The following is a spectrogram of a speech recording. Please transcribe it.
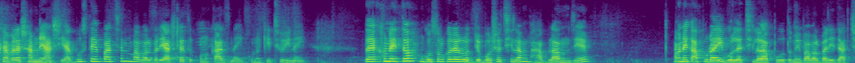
ক্যামেরার সামনে আসি। আর বুঝতেই পারছেন, বাবার বাড়ি আসলে তো কোনো কাজ নাই, কোনো কিছুই নাই। তো এখন এই তো গোসল করে রোদ্রে বসেছিলাম, ভাবলাম যে অনেক আপুরাই বলেছিল, আপু, তুমি বাবার বাড়ি যাচ্ছ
